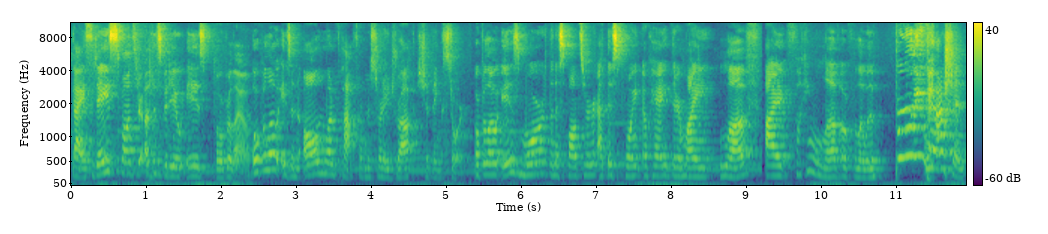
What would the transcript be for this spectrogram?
Guys, today's sponsor of this video is Oberlo. Oberlo is an all-in-one platform to start a drop shipping store. Oberlo is more than a sponsor at this point, okay? They're my love. I fucking love Oberlo with burning passion.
